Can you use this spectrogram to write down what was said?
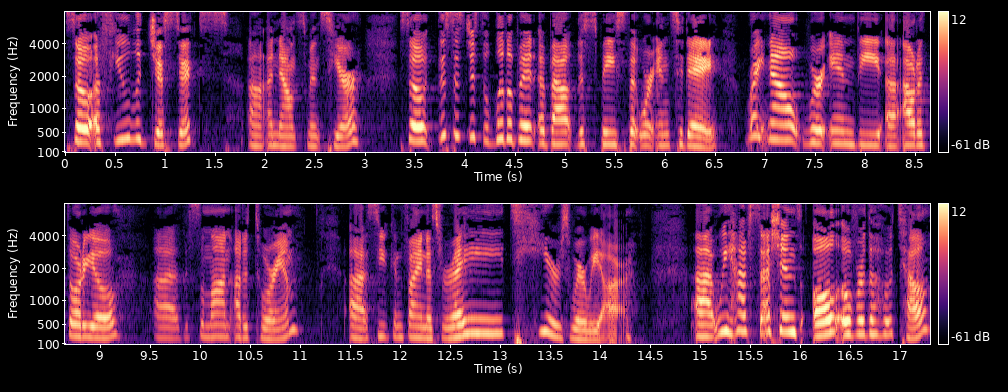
So a few logistics uh, announcements here. So this is just a little bit about the space that we're in today. Right now, we're in the uh, auditorio, uh, the Salon Auditorium. Uh, so you can find us right here's where we are. Uh, we have sessions all over the hotel.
